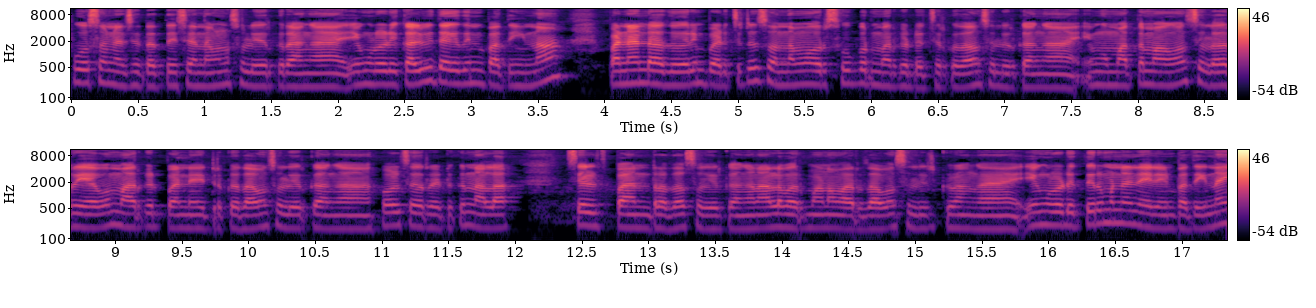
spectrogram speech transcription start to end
பூசம் நட்சத்திரத்தை சேர்ந்தவங்கன்னு சொல்லியிருக்கிறாங்க. இவங்களுடைய கல்வி தகுதின்னு பார்த்தீங்கன்னா பன்னெண்டாவது வரையும் படிச்சுட்டு சொந்தமாக ஒரு சூப்பர் மார்க்கெட் வச்சுருக்கதாகவும் சொல்லியிருக்காங்க. இவங்க மொத்தமாகவும் சில்லறையாகவும் மார்க்கெட் பண்ணிகிட்டு இருக்கிறதாகவும் சொல்லியிருக்காங்க. ஹோல்சேல் ரேட்டுக்கு நல்லா சேல்ஸ் பண்ணுறதா சொல்லியிருக்காங்க. நல்ல வருமானம் வரதாகவும் சொல்லியிருக்கிறாங்க. எங்களுடைய திருமண நிலைன்னு பார்த்திங்கன்னா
